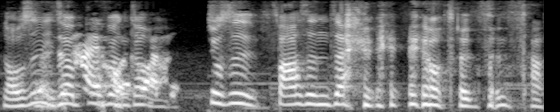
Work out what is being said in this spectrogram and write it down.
老师，你这个部分刚好就是发生在 Elton 身上，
